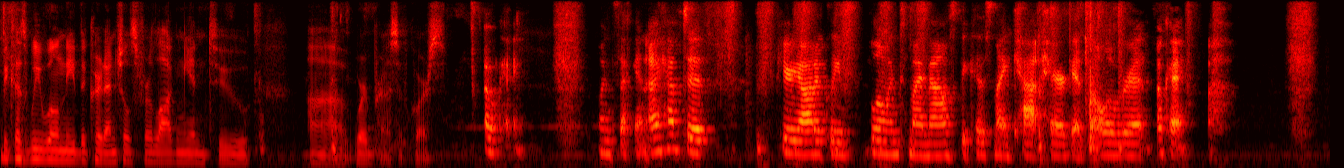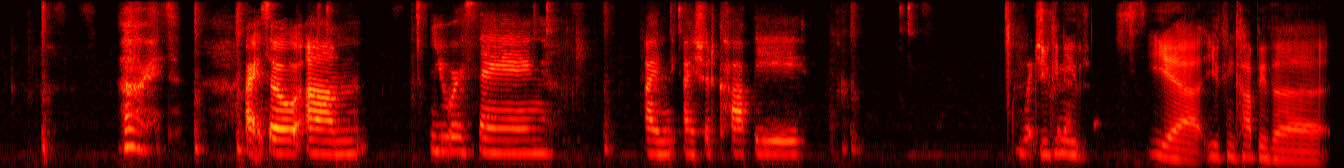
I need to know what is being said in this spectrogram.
because we will need the credentials for logging into uh, WordPress, of course. Okay, one second. I have to periodically blow into my mouse because my cat hair gets all over it. Okay. All right. All right. So um, you were saying I, I should copy which you can either, yeah you can copy the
